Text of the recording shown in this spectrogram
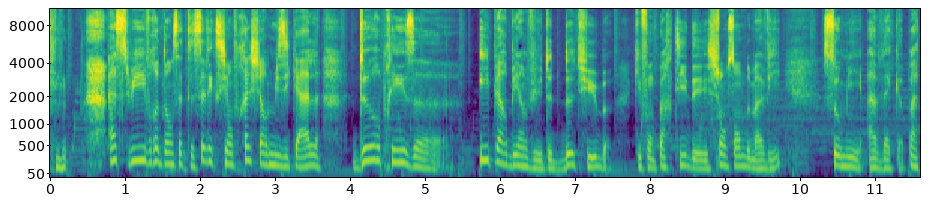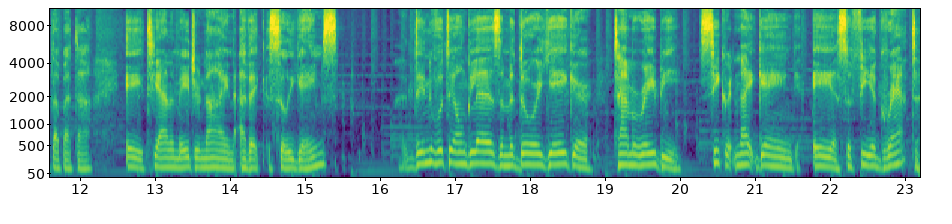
à suivre dans cette sélection fraîcheur musicale, deux reprises euh, hyper bien vues de deux tubes qui font partie des chansons de ma vie. Somi avec Pata Pata et Tiana Major 9 avec Silly Games. Des nouveautés anglaises, Medora Yeager, Tam Arabi, Secret Night Gang et Sophia Grant.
